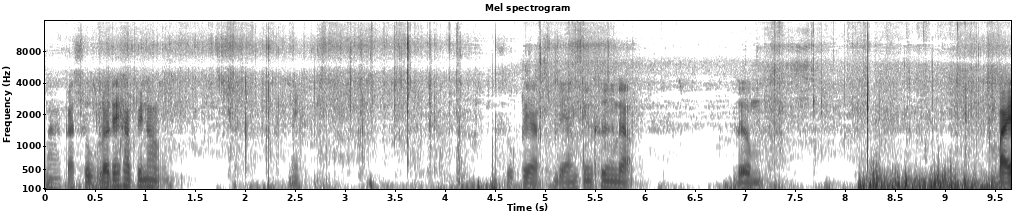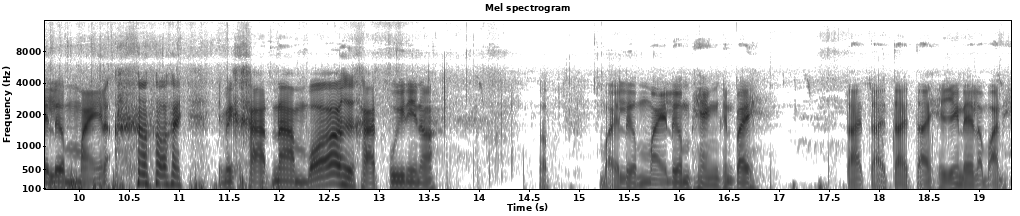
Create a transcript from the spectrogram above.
มากระสุกแล้วได้ครับพี่น้องนี่สุกแล้วแดงครึ่งๆแล้วเริ่ม ใบเริ่มใหม่แล้วจะไม่ขาดน้ำบ่คือขาดปุ๋ยนี่เนาะแบบใบเริ่มใหม่เริ่มแห้งขึ้นไป ตายตายตายตายเฮ็ดยังไงละบาดนี้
